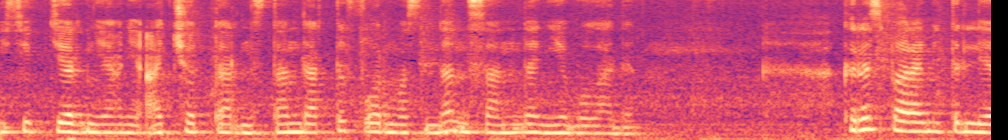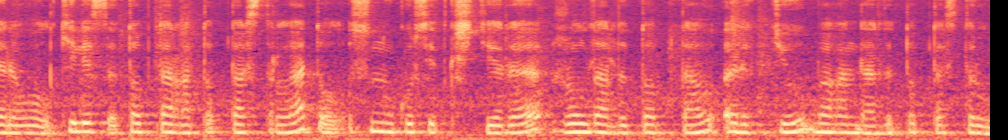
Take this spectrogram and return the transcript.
есептердің яғни отчеттардың стандартты формасында нысанында не болады? Кіріс параметрлері ол келесі топтарға топтастырылады. Ол ұсыну көрсеткіштері жолдарды топтау іріктеу бағандарды топтастыру.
